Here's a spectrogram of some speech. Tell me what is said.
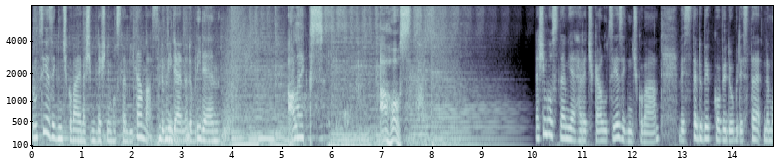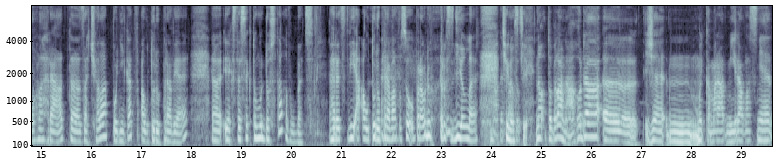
Lucie Zedníčková je naším dnešním hostem. Vítám vás. Dobrý den. Dobrý den. Alex a host. Naším hostem je herečka Lucie Zedníčková. Vy jste v době covidu, kdy jste nemohla hrát, začala podnikat v autodopravě. Jak jste se k tomu dostala vůbec? Herectví a autodoprava, to jsou opravdu rozdílné Máte činnosti. pravdu. No, to byla náhoda, eh, že mm, můj kamarád Míra vlastně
